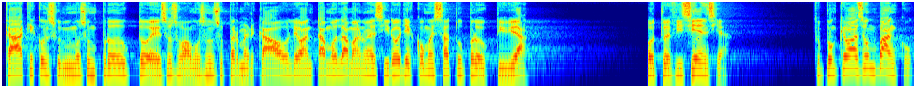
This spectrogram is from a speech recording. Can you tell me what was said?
cada que consumimos un producto de esos o vamos a un supermercado, levantamos la mano y decir, oye, ¿cómo está tu productividad? O tu eficiencia. Supón que vas a un banco,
